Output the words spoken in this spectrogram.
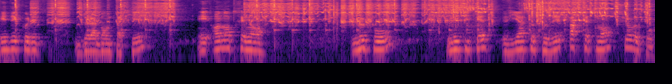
est décollée de la bande papier, et en entraînant le pot, l'étiquette vient se poser parfaitement sur le pot.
